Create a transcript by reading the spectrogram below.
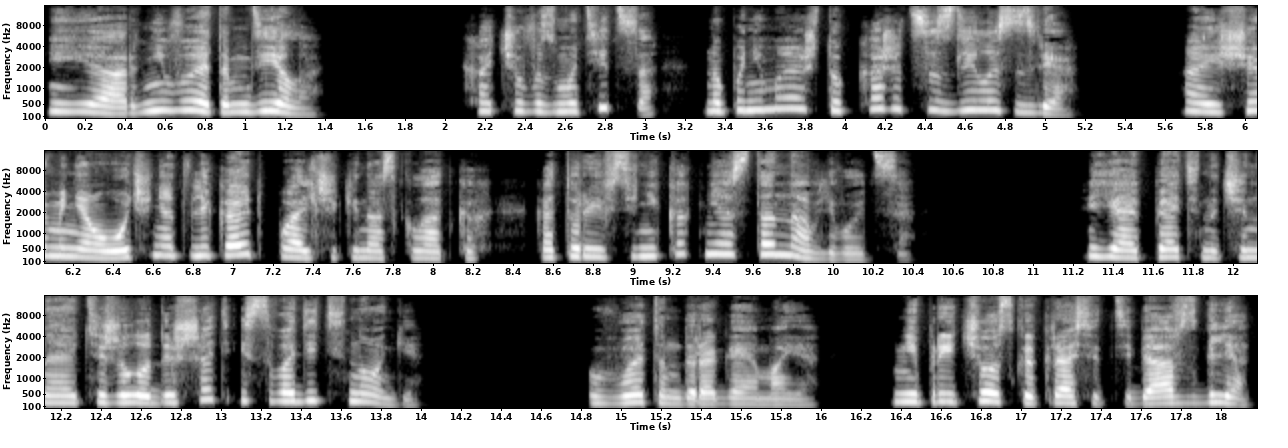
Яр, не в этом дело. Хочу возмутиться, но понимаю, что, кажется, злилась зря. А еще меня очень отвлекают пальчики на складках, которые все никак не останавливаются. Я опять начинаю тяжело дышать и сводить ноги. В этом, дорогая моя, не прическа красит тебя, а взгляд.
